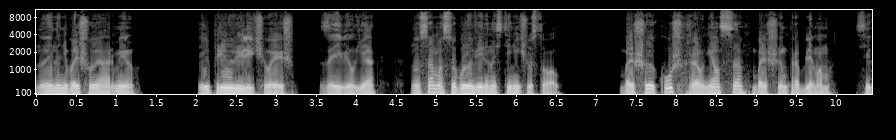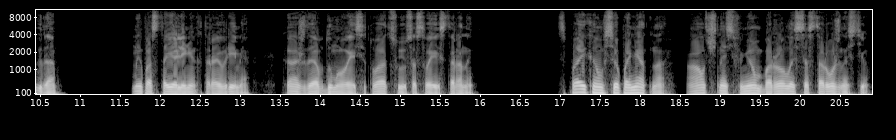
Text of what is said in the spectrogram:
но и на небольшую армию. Ты преувеличиваешь, заявил я, но сам особой уверенности не чувствовал. Большой куш равнялся большим проблемам. Всегда. Мы постояли некоторое время, каждый обдумывая ситуацию со своей стороны. С Пайком все понятно, алчность в нем боролась с осторожностью.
